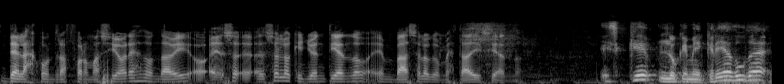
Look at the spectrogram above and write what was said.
de las contraformaciones, don David. Eso, es lo que yo entiendo en base a lo que me está diciendo. Es que lo que me crea duda,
